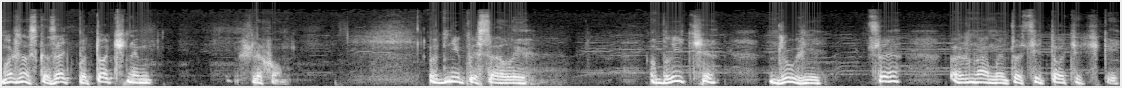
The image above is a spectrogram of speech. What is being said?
можна сказати, поточним шляхом. Одні писали обличчя, другі це орнамент, оці точечки.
